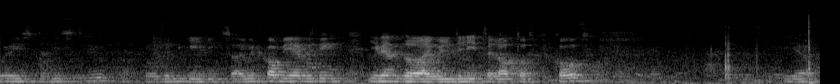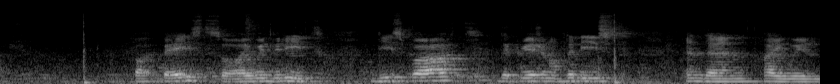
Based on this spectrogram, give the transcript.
Where is the list view? Okay, the beginning. So I will copy everything, even though I will delete a lot of code. Here paste so I will delete this part the creation of the list and then I will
